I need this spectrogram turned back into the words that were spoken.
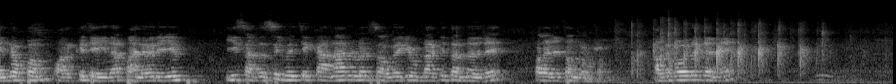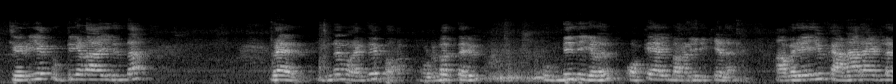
എന്നൊപ്പം വർക്ക് ചെയ്ത പലരെയും ഈ സദസ്സിൽ വെച്ച് കാണാനുള്ള ഒരു സൗകര്യം ഉണ്ടാക്കി തന്നതിൽ വളരെ സന്തോഷം. അതുപോലെ തന്നെ ചെറിയ കുട്ടികളായിരുന്ന ഇന്ന് വളരെ കുടുംബത്തരും കുമ്പിതികളും ഒക്കെ ആയി മാറിയിരിക്കുകയാണ്. അവരെയും കാണാനായിട്ടുള്ള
